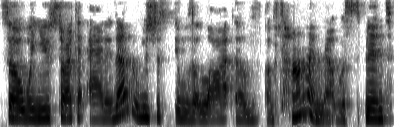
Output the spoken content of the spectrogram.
So when you start to add it up, it was just, it was a lot of, of time that was spent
